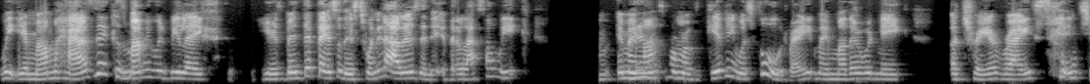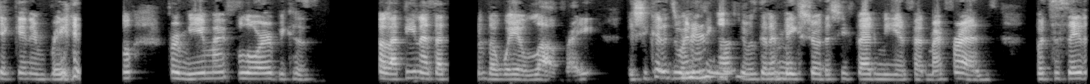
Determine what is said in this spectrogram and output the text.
wait, your mama has it? Because mommy would be like, here's 20 pesos, there's $20 and it better last a week. And my yeah. mom's form of giving was food, right? My mother would make a tray of rice and chicken and bring it for me and my floor because Latinas, that's the way of love, right? If she couldn't do Mm-hmm. anything else, she was going to make sure that she fed me and fed my friends. But to say that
